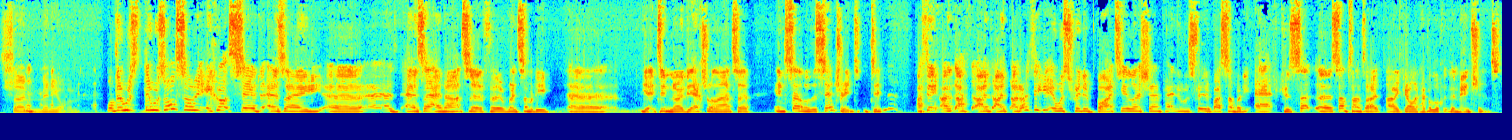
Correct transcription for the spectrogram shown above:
So many of them. Well, there was there was also it got said as a uh, as an answer for when somebody uh, yeah didn't know the actual answer in Sale of the Century, didn't it? I think I, I, I, I don't think it was tweeted by TLS Champagne. It was tweeted by somebody at because uh, sometimes I, I go and have a look at the mentions.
